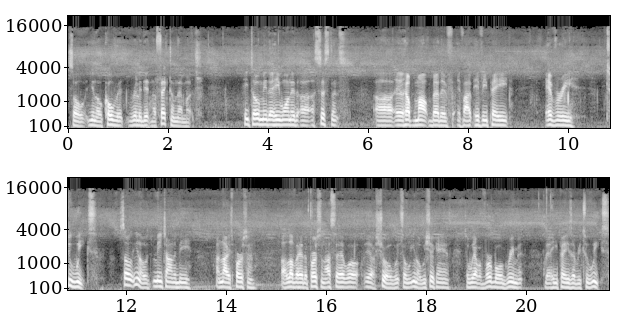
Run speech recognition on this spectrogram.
So, you know, COVID really didn't affect him that much. He told me that he wanted uh, assistance. Uh, it'll help him out better if, if, I, if he paid every two weeks. So, you know, me trying to be a nice person, a level-headed person, I said, well, yeah, sure. So, you know, we shook hands. So we have a verbal agreement that he pays every two weeks.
